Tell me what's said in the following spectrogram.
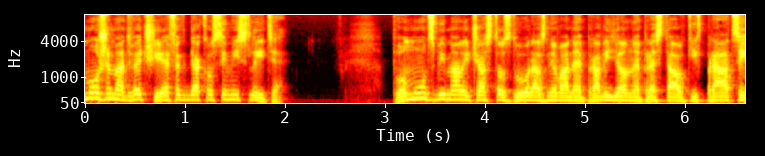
môže mať väčší efekt, ako si myslíte. Pomôcť by mali často zdôrazňované pravidelné prestávky v práci,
